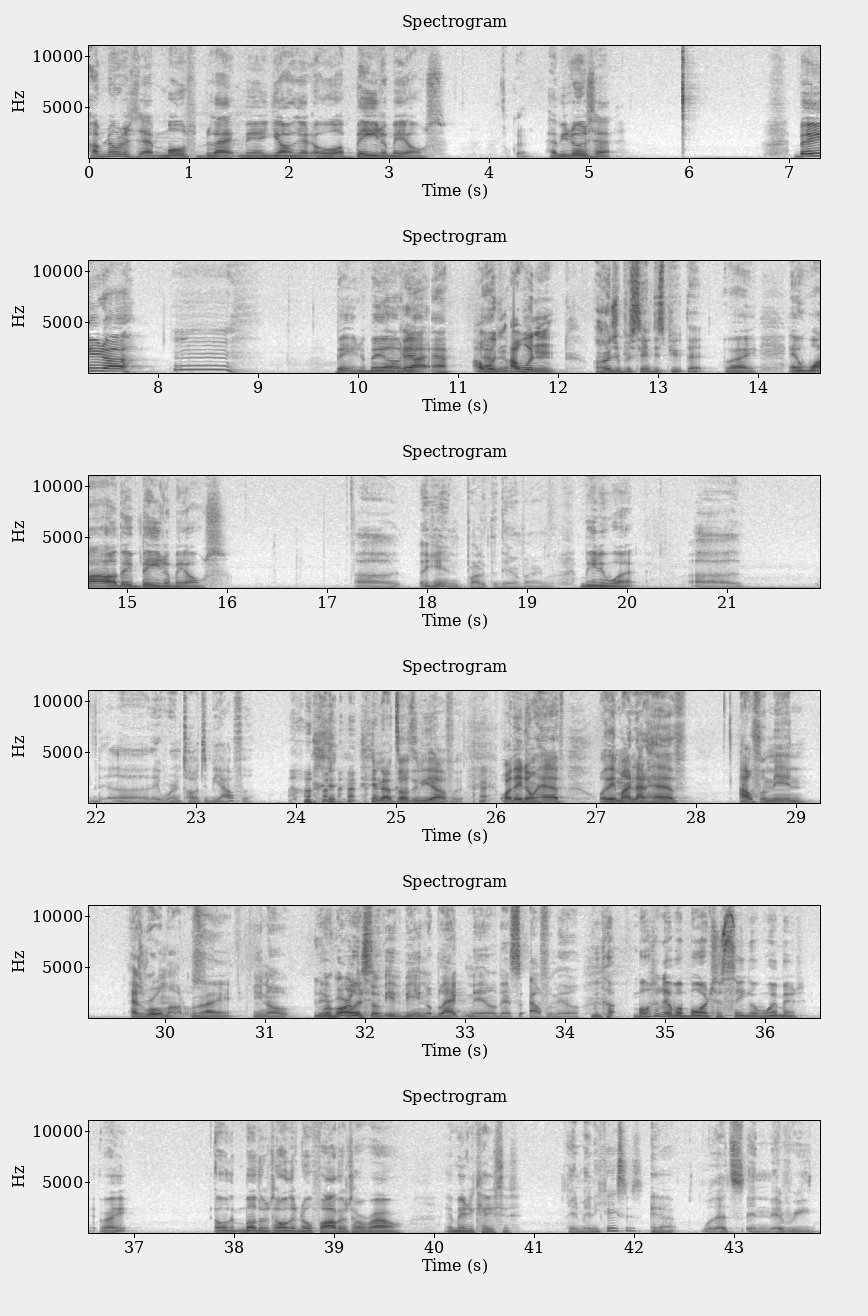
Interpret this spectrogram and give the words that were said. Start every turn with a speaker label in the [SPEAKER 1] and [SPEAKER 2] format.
[SPEAKER 1] I've noticed that most black men, young and old, are beta males.
[SPEAKER 2] Okay.
[SPEAKER 1] Have you noticed that? Beta. Beta male,
[SPEAKER 2] Okay.
[SPEAKER 1] not af-
[SPEAKER 2] I wouldn't. I wouldn't 100 percent dispute that.
[SPEAKER 1] Right. And why are they beta males?
[SPEAKER 2] Uh, again, product of their environment.
[SPEAKER 1] Meaning what?
[SPEAKER 2] Uh, they weren't taught to be alpha. They're not taught to be alpha, or they don't have, or they might not have alpha men as role models.
[SPEAKER 1] Right.
[SPEAKER 2] You know,
[SPEAKER 1] They're
[SPEAKER 2] regardless
[SPEAKER 1] born-
[SPEAKER 2] of it being a black male that's alpha male.
[SPEAKER 1] Because most of them are born to single women, right? Only mothers, only no fathers are around. In many cases,
[SPEAKER 2] In many cases,
[SPEAKER 1] yeah.
[SPEAKER 2] well, that's in every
